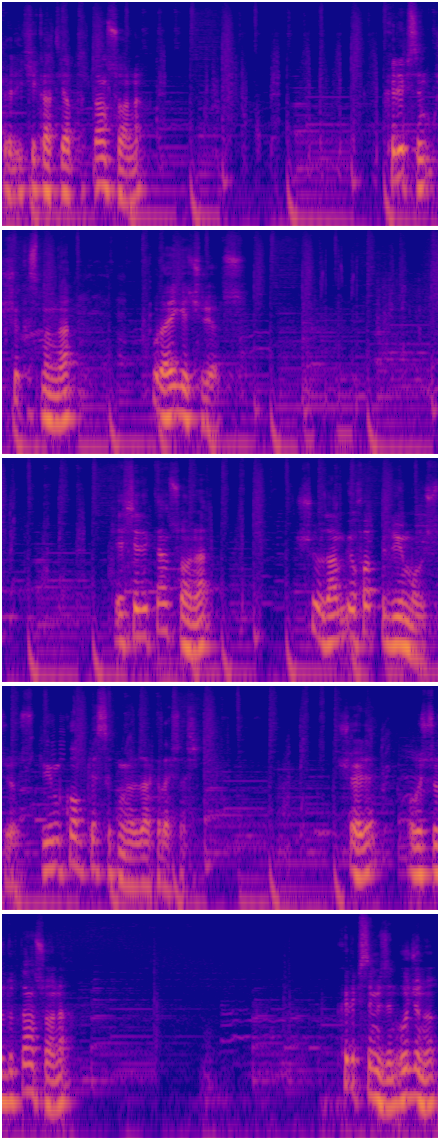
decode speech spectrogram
Şöyle iki kat yaptıktan sonra klipsin şu kısmından buraya geçiriyoruz. Geçirdikten sonra şuradan bir ufak bir düğüm oluşturuyoruz. Düğümü komple sıkmıyoruz arkadaşlar. Şöyle oluşturduktan sonra klipsimizin ucunu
